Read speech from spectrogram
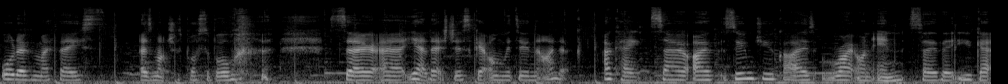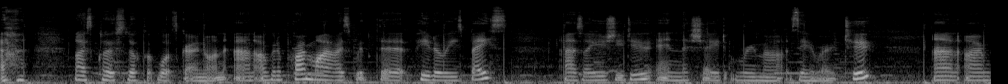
all over my face as much as possible. So uh, yeah let's just get on with doing the eye look. Okay so I've zoomed you guys right on in so that you get a nice close look at what's going on and I'm going to prime my eyes with the P. Louise base as I usually do in the shade Rumour 02 and I'm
